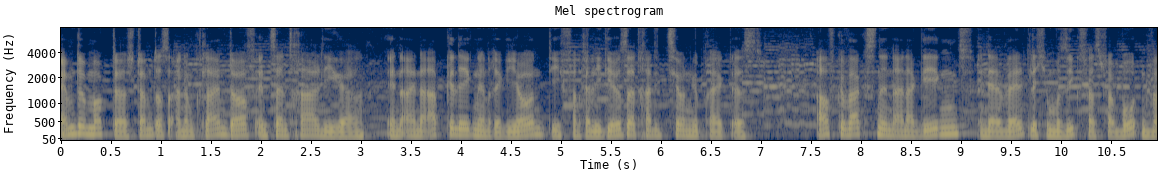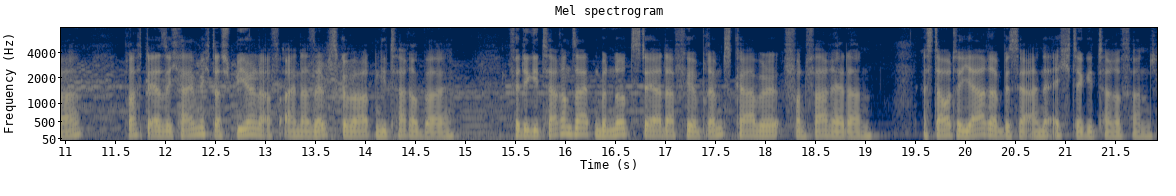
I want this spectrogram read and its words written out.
Emde Mokta stammt aus einem kleinen Dorf in Zentralniger, in einer abgelegenen Region, die von religiöser Tradition geprägt ist. Aufgewachsen in einer Gegend, in der weltliche Musik fast verboten war, brachte er sich heimlich das Spielen auf einer selbstgebauten Gitarre bei. Für die Gitarrenseiten benutzte er dafür Bremskabel von Fahrrädern. Es dauerte Jahre, bis er eine echte Gitarre fand.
